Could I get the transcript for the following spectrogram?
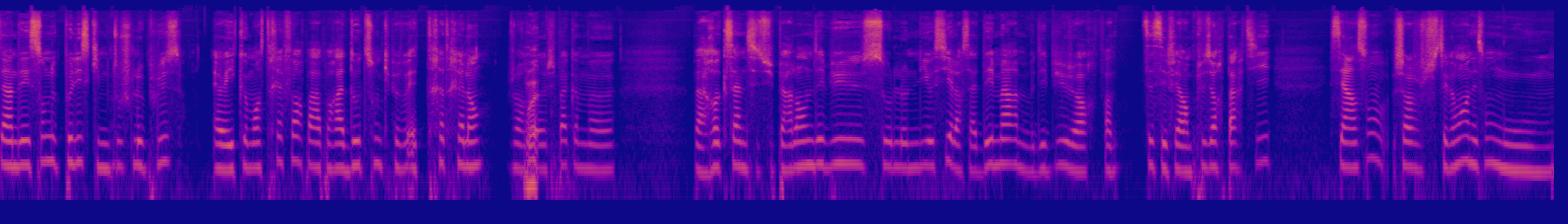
c'est un des sons de police qui me touche le plus. Euh, il commence très fort par rapport à d'autres sons qui peuvent être très très lents. Genre, Ouais. euh, je sais pas comme. bah, Roxanne, c'est super lent le début. So Lonely aussi. Alors ça démarre, mais au début, genre, enfin, c'est fait en plusieurs parties. C'est un son, c'est vraiment un des sons où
